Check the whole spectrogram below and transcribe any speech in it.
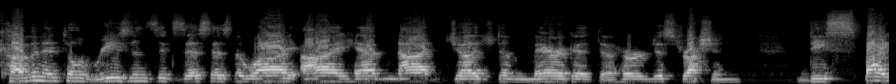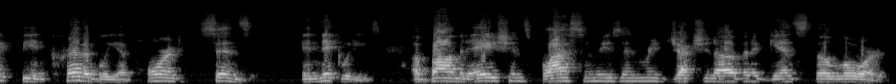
covenantal reasons exist as to why I have not judged America to her destruction, despite the incredibly abhorrent sins, iniquities, abominations, blasphemies, and rejection of and against the Lord.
